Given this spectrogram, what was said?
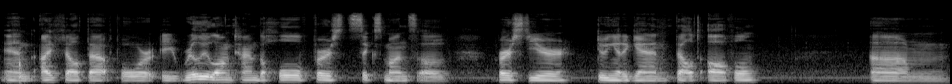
And I felt that for a really long time the whole first six months of first year doing it again felt awful. Um,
